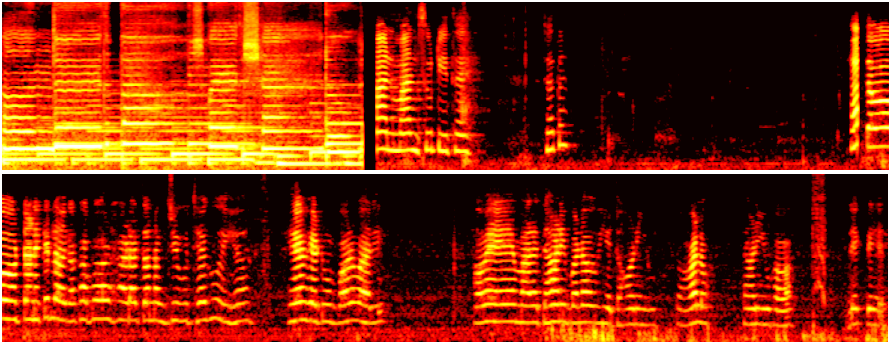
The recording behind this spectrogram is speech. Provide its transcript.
Under માન થઈ. જતા? તો અટાણે કેટલા વાગ્યા ખબર? સાડા ત્રણક જેવું થઈ ગયું છે. હે હેઠ હું પરવારી. હવે મારે ધાણી બનાવવી છે, ધાણીયું. તો હાલો, ધાણીયું ખાવા. દેખતે હે.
